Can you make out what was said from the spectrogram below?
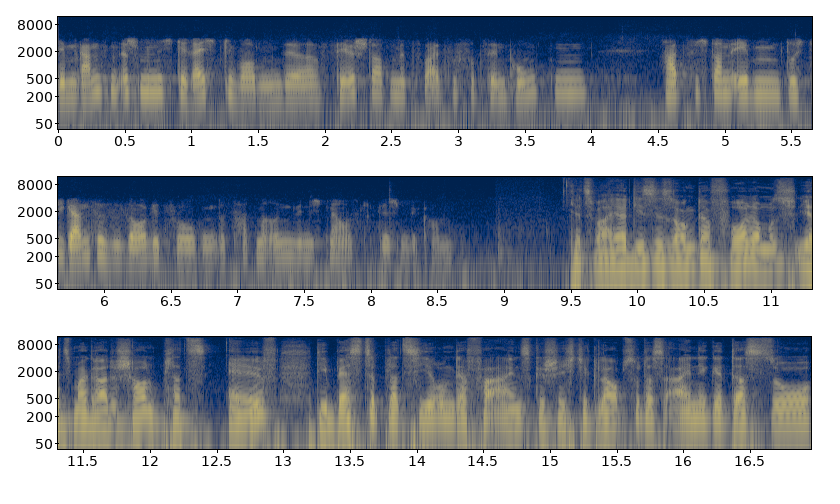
dem Ganzen ist mir nicht gerecht geworden. Der Fehlstart mit 2 zu 14 Punkten hat sich dann eben durch die ganze Saison gezogen. Das hat man irgendwie nicht mehr ausgeglichen bekommen. Jetzt war ja die Saison davor, da muss ich jetzt mal gerade schauen, Platz 11, die beste Platzierung der Vereinsgeschichte. Glaubst du, dass einige das so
